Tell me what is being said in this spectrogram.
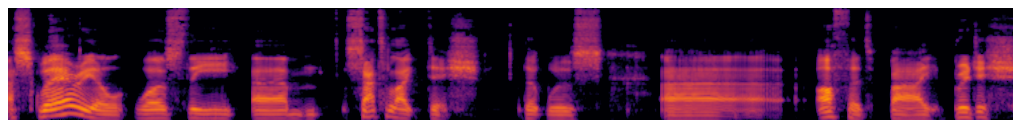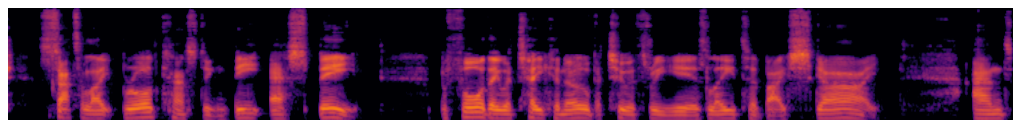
A squarial was the um, satellite dish that was uh, offered by British Satellite Broadcasting, BSB, before they were taken over two or three years later by Sky. And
